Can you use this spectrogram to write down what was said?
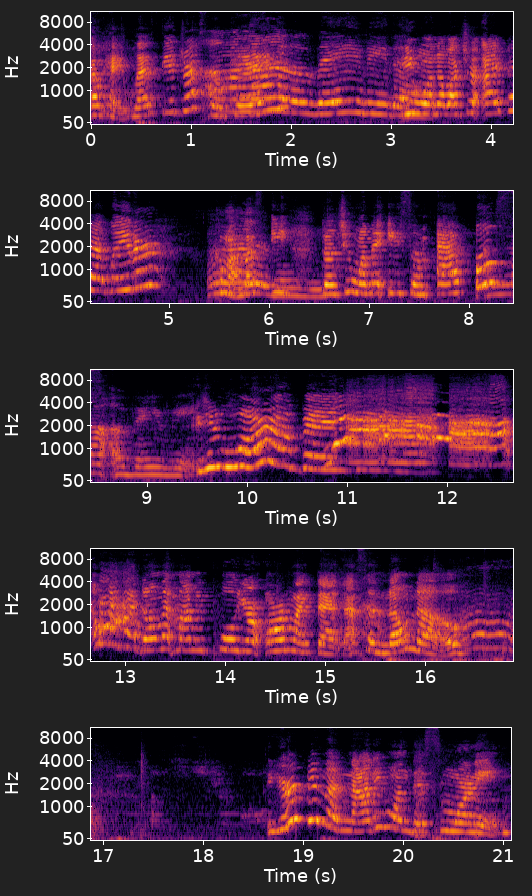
Okay, let's get dressed, okay? I'm not a baby then. You want to watch your iPad later? Come on, I'm let's eat. Don't you want to eat some I'm apples? not a baby. You are a baby. Oh my god, don't let mommy pull your arm like that. That's a no-no. Oh, You've been a naughty one this morning.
